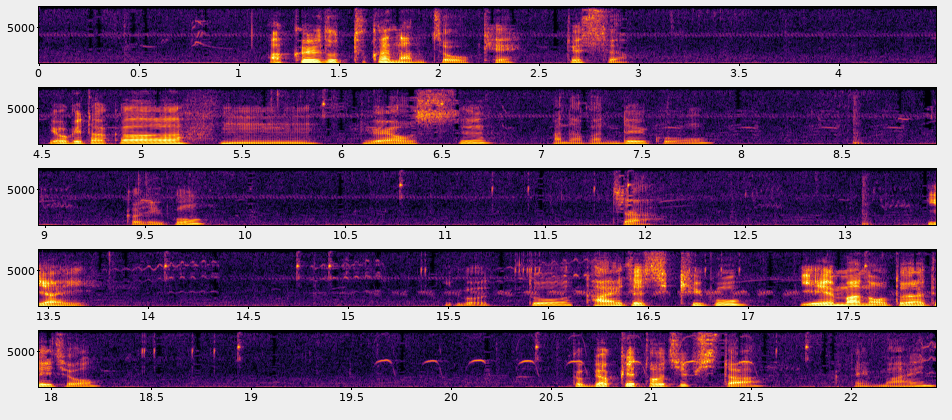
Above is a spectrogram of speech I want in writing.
아 그래도 두 칸 남죠. 오케이. 됐어요. 여기다가 음 웨하우스 하나 만들고 그리고 자 이 아이. 이것도 다 해제시키고 얘만 얻어야 되죠. 이거 몇 개더 집시다. 그다음에 마인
